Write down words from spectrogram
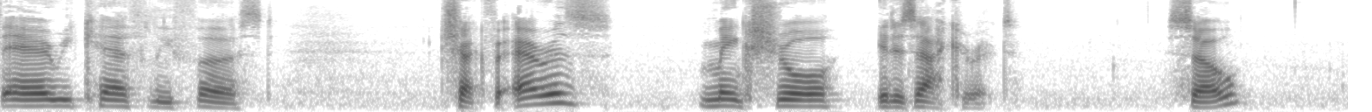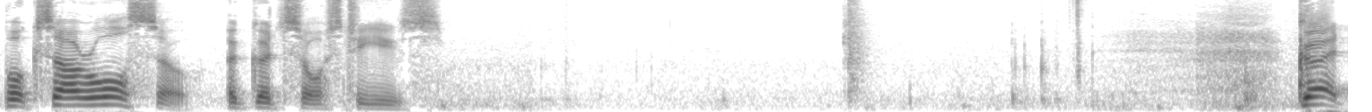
very carefully first. Check for errors, make sure it is accurate. So, books are also a good source to use. Good.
